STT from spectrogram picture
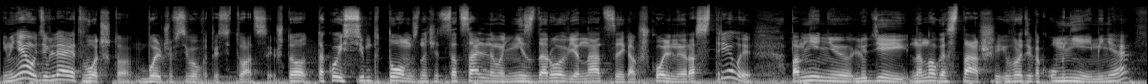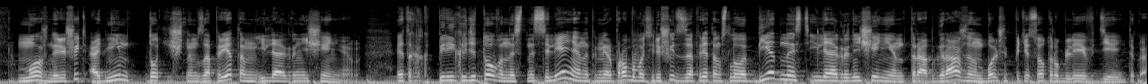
И меня удивляет вот что больше всего в этой ситуации, что такой симптом, значит, социального нездоровья нации, как школьные расстрелы, по мнению людей намного старше и вроде как умнее меня, можно решить одним точечным запретом или ограничением. Это как перекредитованность населения, например, пробовать решить запретом слова «бедность» или ограничением трат граждан больше 500 рублей в день. Такой,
